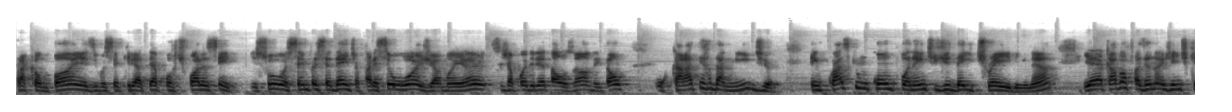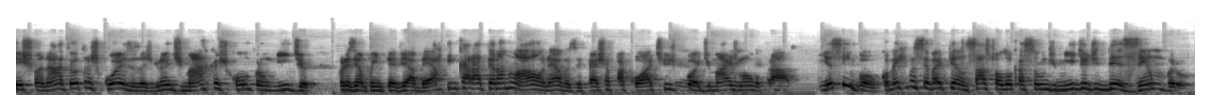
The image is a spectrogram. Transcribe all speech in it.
para campanhas e você cria até portfólios assim. Isso é sem precedente, apareceu hoje, amanhã você já poderia estar usando. Então, o caráter da mídia tem quase que um componente de day trading, né? E aí acaba fazendo a gente questionar até outras coisas. As grandes marcas compram mídia, por exemplo, em TV aberta em caráter anual, né? Você fecha pacotes pô, de mais longo prazo. E assim, pô, como é que você vai pensar a sua alocação de mídia de dezembro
